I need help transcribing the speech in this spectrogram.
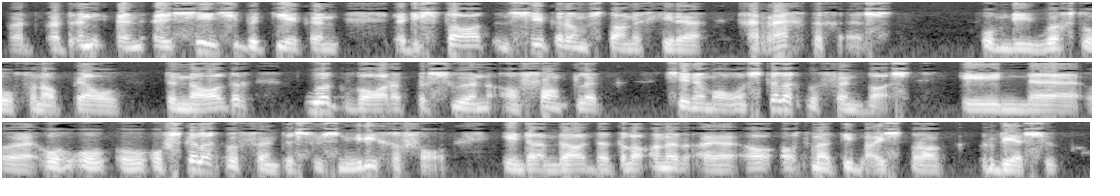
wat wat in, in essensie beteken dat die staat in sekere omstandighede geregtig is om die hoogtehof van appel te nader ook waar 'n persoon aanvanklik sê nou maar onskuldig bevind was en uh, of, of, of skuldig bevind is soos in hierdie geval en dan dat, dat hulle ander uh, alternatiewe uitspraak probeer soek.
